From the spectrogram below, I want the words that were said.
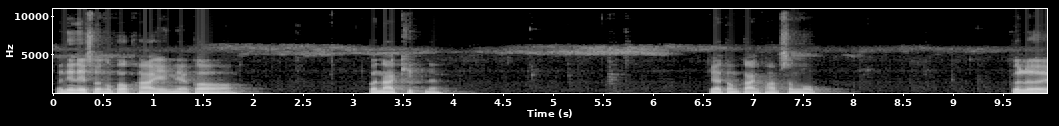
อันนี้ในส่วนของพ่อค้าเองเนี่ยก็ก็น่าคิดนะแกต้องการความสงบ ก็เลย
